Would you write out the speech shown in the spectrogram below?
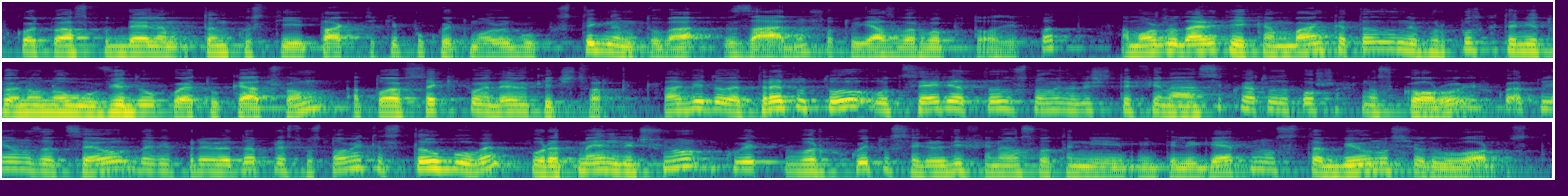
в който аз поделям тънкости и тактики, по които може да го постигнем това заедно, защото и аз върва по този път, а може да ударите и камбанката, за да не пропускате нито едно ново видео, което качвам, а то е всеки понеделник и четвъртък. Това видео е третото от серията Основи на личните финанси, която започнах наскоро и в която имам за цел да ви преведа през основните стълбове, поред мен лично, върху които се гради финансовата ни интелигентност, стабилност и отговорност.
